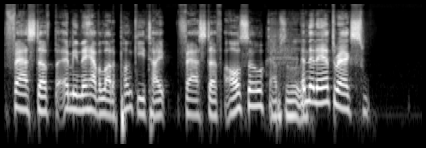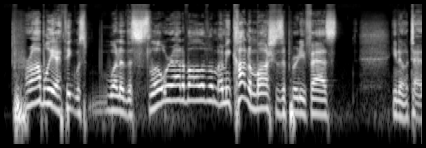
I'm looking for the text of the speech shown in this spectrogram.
fast stuff, but I mean, they have a lot of punky type fast stuff also. Absolutely. And then Anthrax probably I think was one of the slower out of all of them. I mean, Caught in a Mosh is a pretty fast. You know, well, the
